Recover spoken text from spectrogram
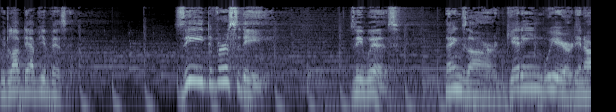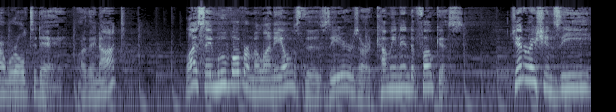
We'd love to have you visit. Z Diversity. Z Wiz. Things are getting weird in our world today, are they not? Well, I say move over, millennials. The Zers are coming into focus. Generation Z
